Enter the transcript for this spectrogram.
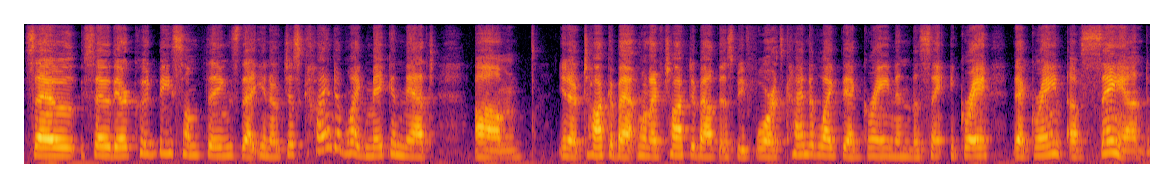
So, so there could be some things that, you know, just kind of like making that, um, you know, talk about, when I've talked about this before, it's kind of like that grain in the sand, grain, that grain of sand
